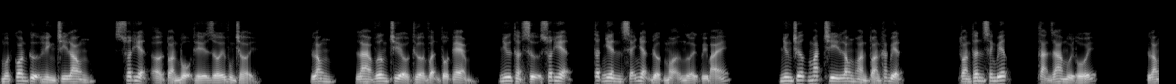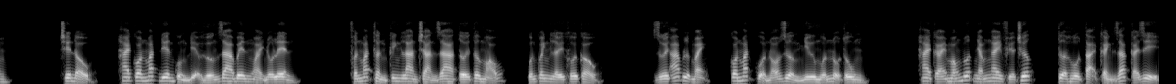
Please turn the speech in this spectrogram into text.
Một con cự hình chi long xuất hiện ở toàn bộ thế giới vùng trời. Long là vương triều thừa vận tột thèm như thật sự xuất hiện, tất nhiên sẽ nhận được mọi người quý bái. Nhưng trước mắt chi long hoàn toàn khác biệt. Toàn thân xanh biếc, tản ra mùi thối. Long. Trên đầu, hai con mắt điên cuồng địa hướng ra bên ngoài nô lên. Phần mắt thần kinh lan tràn ra tới tơ máu, quấn quanh lấy khối cầu. Dưới áp lực mạnh, con mắt của nó dường như muốn nổ tung. Hai cái móng nuốt nhắm ngay phía trước, tựa hồ tại cảnh giác cái gì,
